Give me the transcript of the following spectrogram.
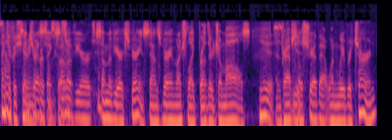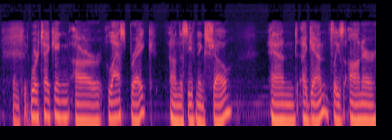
Thank you for sharing your interesting. personal story. Some of your some of your experience sounds very much like Brother Jamal's. Yes, And perhaps yes. you'll share that when we return. Thank you. We're taking our last break on this evening's show. And again, please honor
